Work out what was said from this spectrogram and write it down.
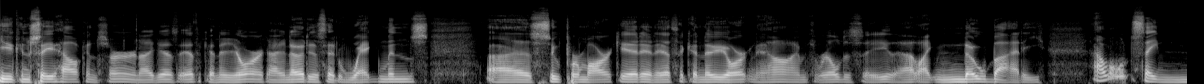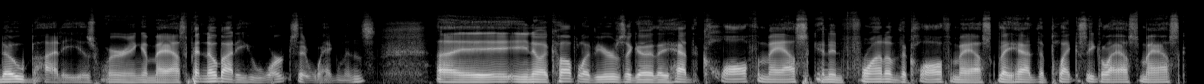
you can see how concerned, I guess, Ithaca, New York. I noticed at Wegmans uh, supermarket in Ithaca, New York now. I'm thrilled to see that. Like nobody, I won't say nobody is wearing a mask, but nobody who works at Wegmans. Uh, you know, a couple of years ago, they had the cloth mask, and in front of the cloth mask, they had the plexiglass mask,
